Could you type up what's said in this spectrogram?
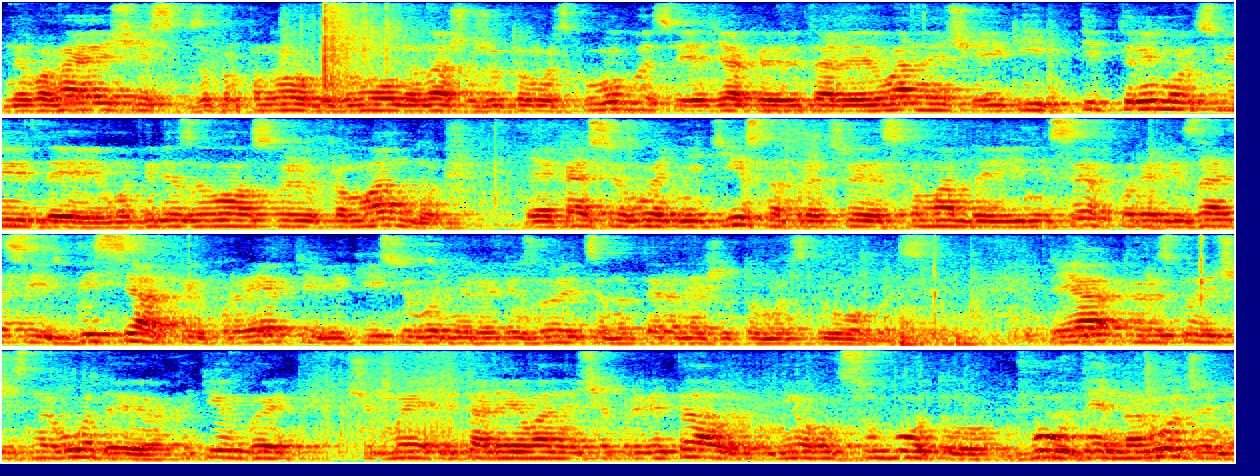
не вагаючись, запропонував безумовно нашу Житомирську область. Я дякую Віталію Івановичу, який підтримав цю ідею, мобілізував свою команду, яка сьогодні тісно працює з командою ЮНІСЕФ по реалізації десятків проєктів, які сьогодні реалізуються на теренах Житомирської області. Я, користуючись нагодою, хотів би, щоб ми Віталія Івановича привітали. У нього в суботу був день народження,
